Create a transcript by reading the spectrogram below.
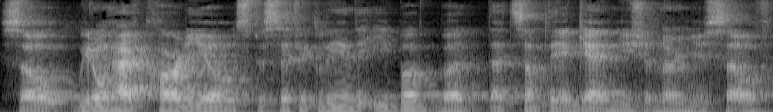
So we don't have cardio specifically in the ebook, but that's something again you should learn yourself,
